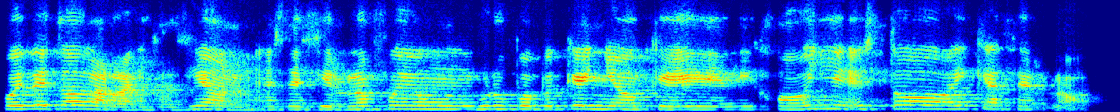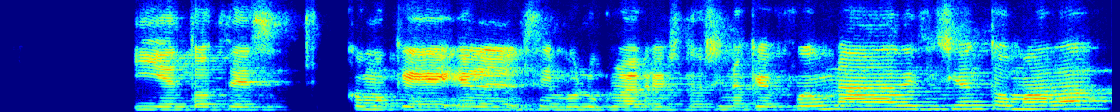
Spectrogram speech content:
fue de toda la organización. Es decir, no fue un grupo pequeño que dijo, oye, esto hay que hacerlo y entonces como que él se involucró al resto, sino que fue una decisión tomada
